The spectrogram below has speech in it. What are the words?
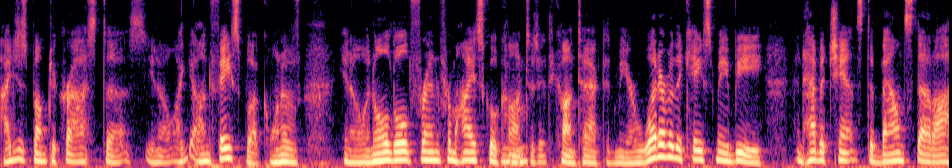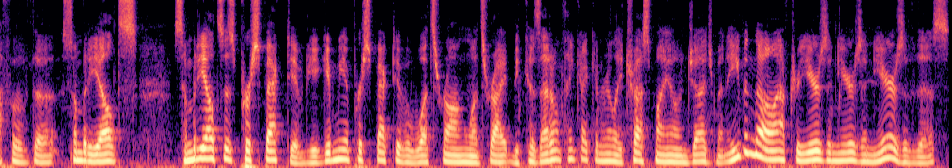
I just bumped across, uh, you know, like on Facebook, one of, you know, an old old friend from high school contacted contacted me, or whatever the case may be, and have a chance to bounce that off of the somebody else, somebody else's perspective. Do you give me a perspective of what's wrong, what's right, because I don't think I can really trust my own judgment, even though after years and years and years of this,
